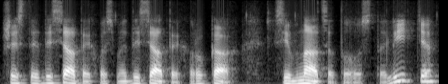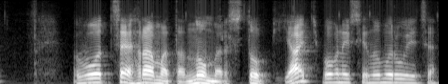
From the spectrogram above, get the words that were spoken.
в 60-80-х роках 17 століття. От це грамота номер 105, бо вони всі нумеруються,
